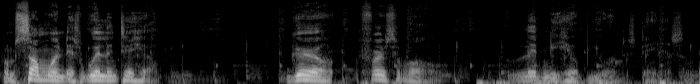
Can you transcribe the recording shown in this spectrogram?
from someone that's willing to help? Girl, first of all, let me help you understand something.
